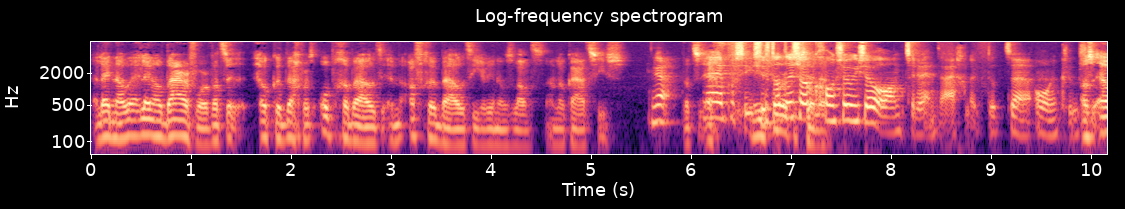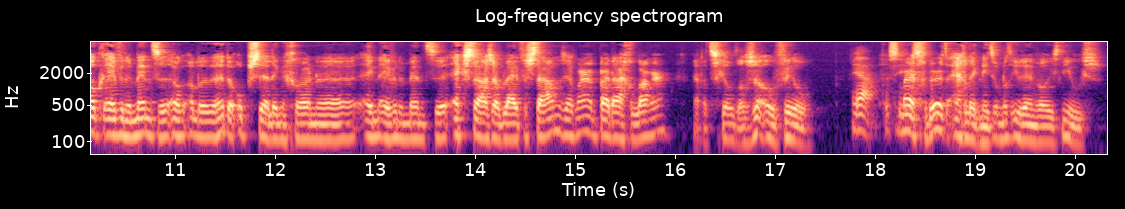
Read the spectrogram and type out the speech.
Alleen al, alleen al daarvoor, wat elke dag wordt opgebouwd en afgebouwd hier in ons land aan locaties. Ja. Dat is Ja, precies. Dus dat is ook gewoon sowieso al een trend eigenlijk, dat eh all-inclusive. Als elk evenement, eh, ook alle, hè, de opstelling gewoon eh, één evenement eh, extra zou blijven staan, zeg maar, een paar dagen langer. Ja, dat scheelt al zoveel. Ja, precies. Maar het gebeurt eigenlijk niet, omdat iedereen wel iets nieuws.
